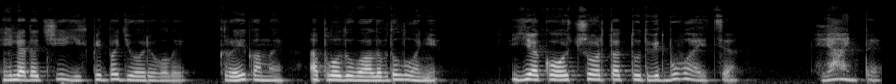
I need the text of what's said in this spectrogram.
Глядачі їх підбадьорювали, криками аплодували в долоні. Якого чорта тут відбувається? Гляньте,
